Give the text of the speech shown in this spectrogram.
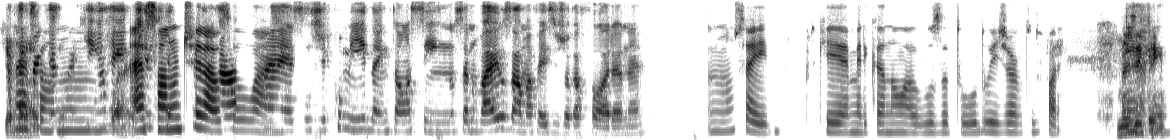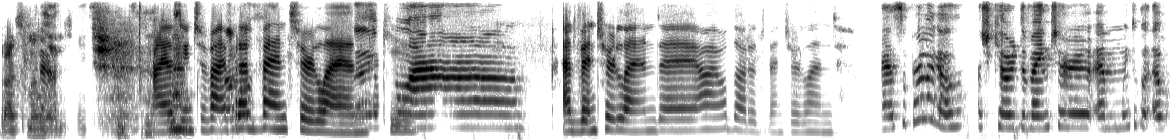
quebrava. É, porque só não- É só não tirar o celular. né, esses de comida, então assim, você não vai usar uma vez e jogar fora, né? Não sei. Porque americano usa tudo e joga tudo fora. Mas Enfim. enfim, próxima land, gente. Aí a gente vai pra Vamos- Adventureland. Vamos Que... lá! Adventureland é. Ah, eu adoro Adventureland. É super legal. Acho que a Adventure é muito. é o-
